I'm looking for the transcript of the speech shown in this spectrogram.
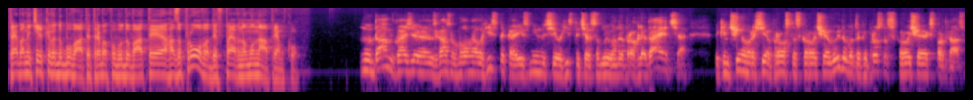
треба не тільки видобувати, треба побудувати газопроводи в певному напрямку. Ну да, в газі з газом головна логістика, і зміни цієї логістиці особливо не проглядається. Таким чином, Росія просто скорочує видобуток і просто скорочує експорт газу.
